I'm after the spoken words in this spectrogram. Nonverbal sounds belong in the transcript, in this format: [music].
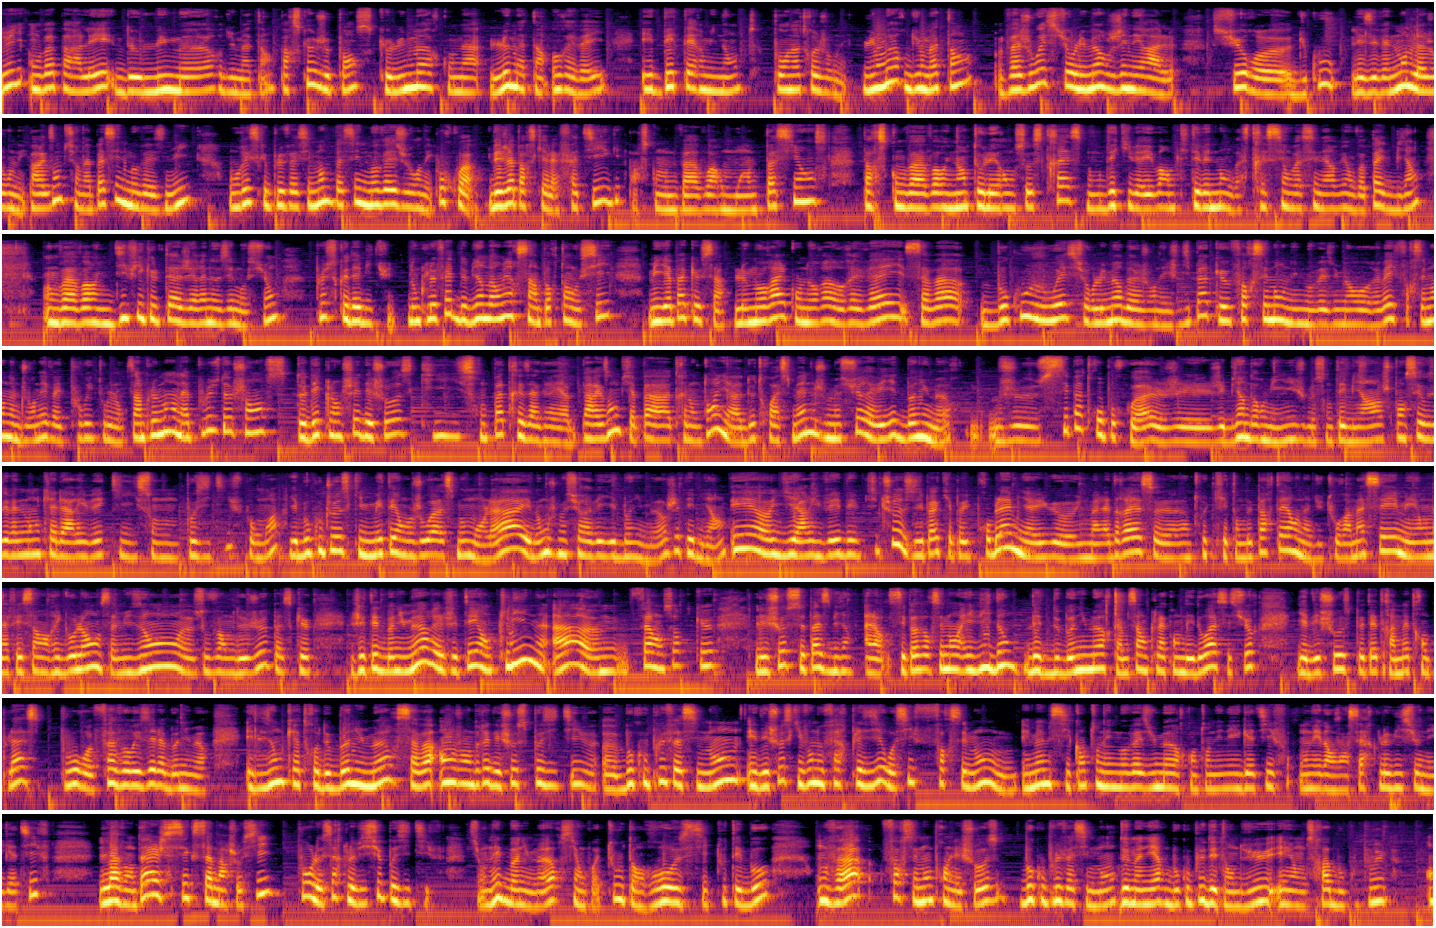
Aujourd'hui on va parler de l'humeur du matin parce que je pense que l'humeur qu'on a le matin au réveil est déterminante pour notre journée. L'humeur du matin va jouer sur l'humeur générale, sur euh, du coup les événements de la journée. Par exemple, si on a passé une mauvaise nuit, on risque plus facilement de passer une mauvaise journée. Pourquoi? Déjà parce qu'il y a la fatigue, parce qu'on va avoir moins de patience, parce qu'on va avoir une intolérance au stress, donc dès qu'il va y avoir un petit événement, on va stresser, on va s'énerver, on va pas être bien, on va avoir une difficulté à gérer nos émotions, plus que d'habitude. Donc le fait de bien dormir c'est important aussi, mais il n'y a pas que ça. Le moral qu'on aura au réveil, ça va beaucoup jouer sur l'humeur de la journée. Je dis pas que forcément on a une mauvaise humeur au réveil, forcément notre journée va être pourrie tout le long. Simplement on a plus de chances de déclencher des choses qui seront pas très agréables. Par exemple, il y a pas très longtemps, il y a 2-3 semaines, je me suis réveillée de bonne humeur. Je sais pas trop pourquoi, j'ai bien dormi, je me sentais bien, je pensais aux événements qui allaient arriver qui sont positifs pour moi. Il y a beaucoup de choses qui me mettaient en joie ce moment-là, et donc je me suis réveillée de bonne humeur, j'étais bien. Et euh, il y est des petites choses, je dis pas qu'il n'y a pas eu de problème, il y a eu euh, une maladresse, euh, un truc qui est tombé par terre, on a dû tout ramasser, mais on a fait ça en rigolant, en s'amusant, sous forme de jeu, parce que j'étais de bonne humeur et j'étais encline à faire en sorte que les choses se passent bien. Alors, c'est pas forcément évident d'être de bonne humeur comme ça en claquant des doigts, c'est sûr. Il y a des choses peut-être à mettre en place pour favoriser la bonne humeur. Et disons qu'être de bonne humeur, ça va engendrer des choses positives euh, beaucoup plus facilement et des choses qui vont nous faire plaisir aussi forcément. Et même si quand on est de mauvaise humeur, quand on est négatif, on est dans un cercle vicieux négatif, l'avantage c'est que ça marche aussi pour le cercle vicieux positif. Si on est de bonne humeur, si on voit tout en rose, si tout est beau, on va forcément prendre les choses beaucoup plus facilement, de manière beaucoup plus détendue et on sera beaucoup plus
